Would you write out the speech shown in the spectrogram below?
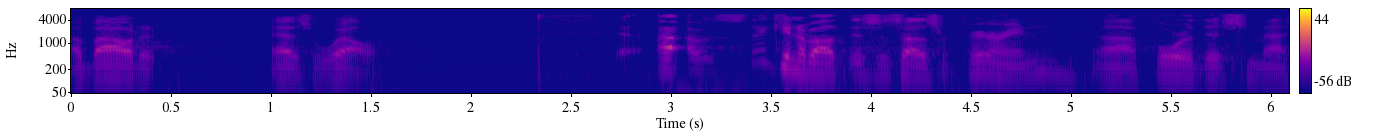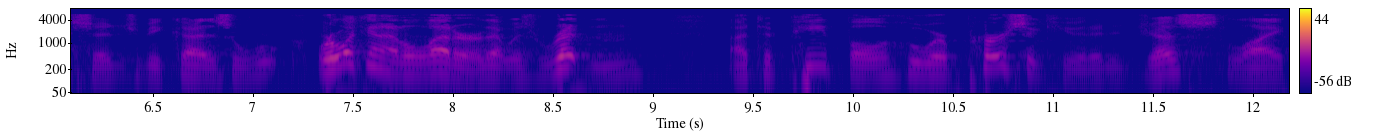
about it as well. I was thinking about this as I was preparing uh, for this message because we're looking at a letter that was written uh, to people who were persecuted just like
